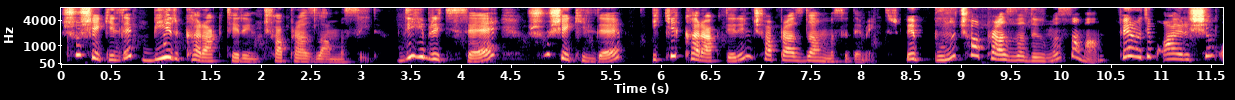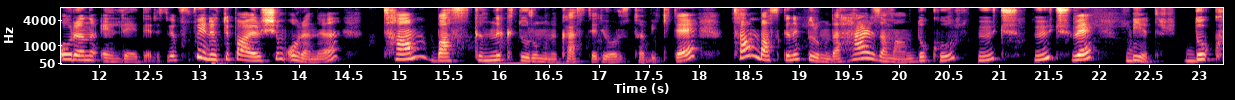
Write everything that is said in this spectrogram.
şu şekilde bir karakterin çaprazlanmasıydı. Dihibrit ise şu şekilde iki karakterin çaprazlanması demektir. Ve bunu çaprazladığımız zaman fenotip ayrışım oranı elde ederiz. Ve bu fenotip ayrışım oranı tam baskınlık durumunu kastediyoruz tabii ki de. Tam baskınlık durumunda her zaman 9, 3, 3 ve 1'dir. 9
